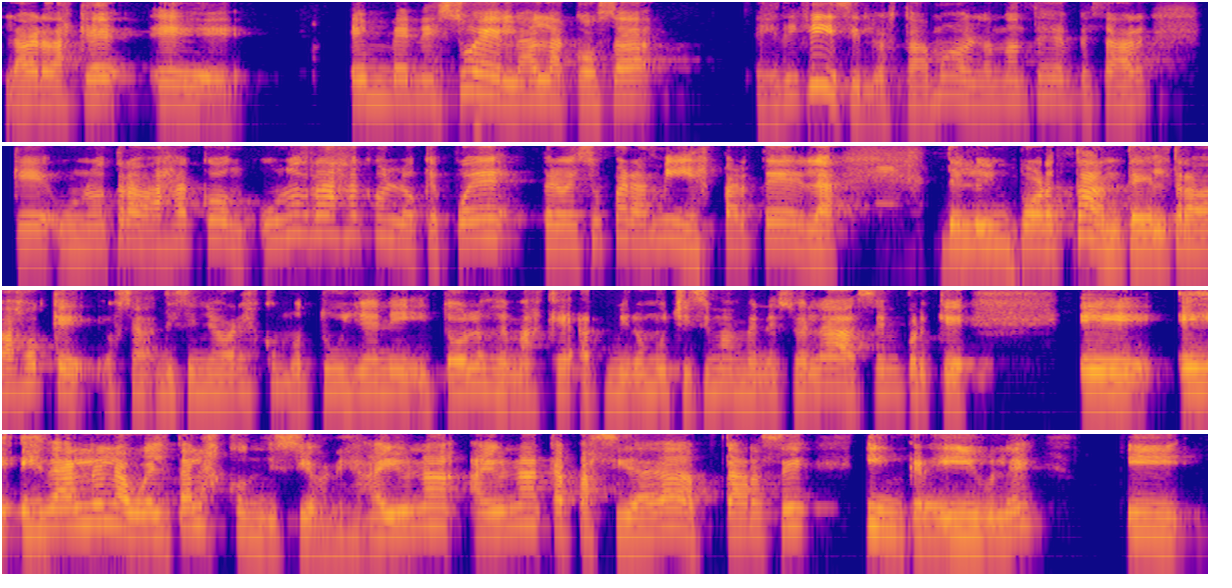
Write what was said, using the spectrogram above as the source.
la verdad es que eh, en Venezuela la cosa es difícil, lo estábamos hablando antes de empezar, que uno trabaja con, uno trabaja con lo que puede, pero eso para mí es parte de, la, de lo importante, el trabajo que, o sea, diseñadores como tú, Jenny, y todos los demás que admiro muchísimo en Venezuela hacen, porque eh, es, darle la vuelta a las condiciones. Hay una, hay una capacidad de adaptarse increíble y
